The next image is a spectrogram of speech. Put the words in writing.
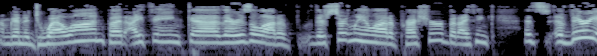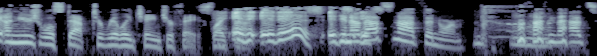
I'm going to dwell on, but I think uh, there is a lot of, there's certainly a lot of pressure, but I think it's a very unusual step to really change your face like that. It, it is. It's, you know, it's- that's not the norm. Mhm. that's,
